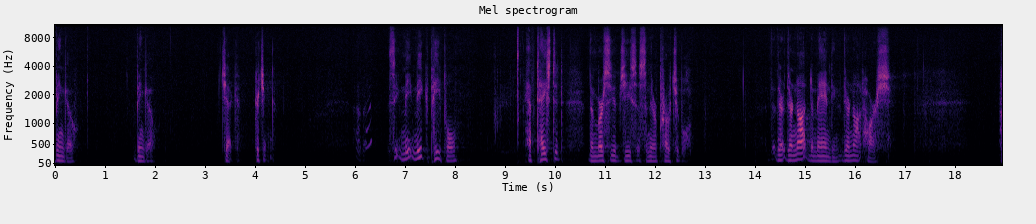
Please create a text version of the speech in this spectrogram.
bingo. Bingo. Check. Kerchink. See, meek people have tasted the mercy of Jesus and they're approachable. They're, they're not demanding, they're not harsh.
